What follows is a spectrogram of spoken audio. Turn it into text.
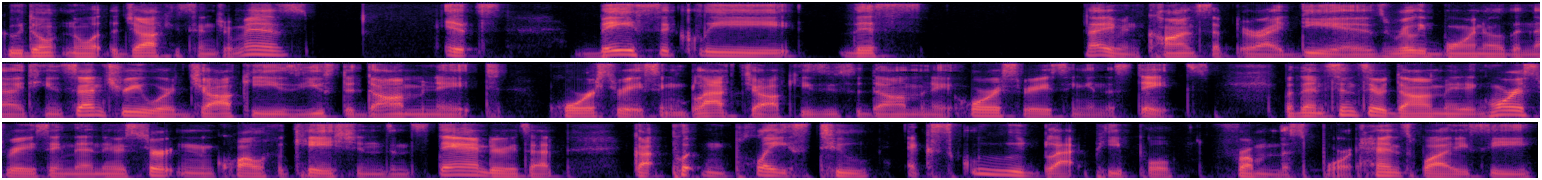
who don't know what the jockey syndrome is, it's basically this not even concept or idea is really born out of the 19th century where jockeys used to dominate horse racing. Black jockeys used to dominate horse racing in the states. But then since they're dominating horse racing, then there's certain qualifications and standards that got put in place to exclude black people from the sport. Hence why you see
